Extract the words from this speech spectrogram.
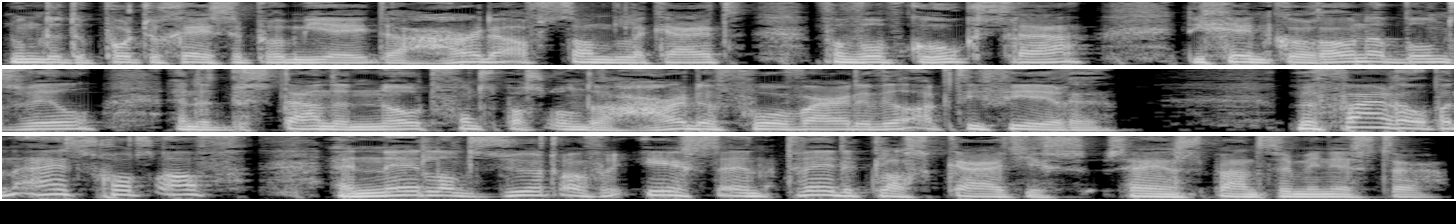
noemde de Portugese premier de harde afstandelijkheid van Wopke Hoekstra, die geen coronabonds wil en het bestaande noodfonds pas onder harde voorwaarden wil activeren. We varen op een ijsschots af en Nederland zeurt over eerste en tweede klas kaartjes, zei een Spaanse minister.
